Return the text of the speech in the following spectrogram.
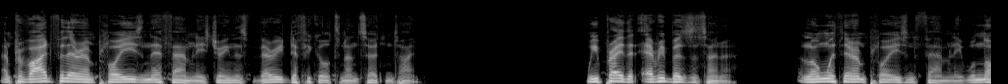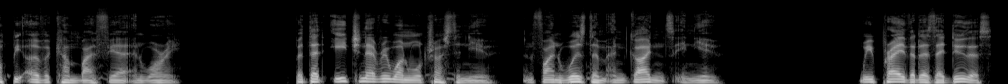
and provide for their employees and their families during this very difficult and uncertain time. We pray that every business owner, along with their employees and family, will not be overcome by fear and worry, but that each and every one will trust in you and find wisdom and guidance in you. We pray that as they do this,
